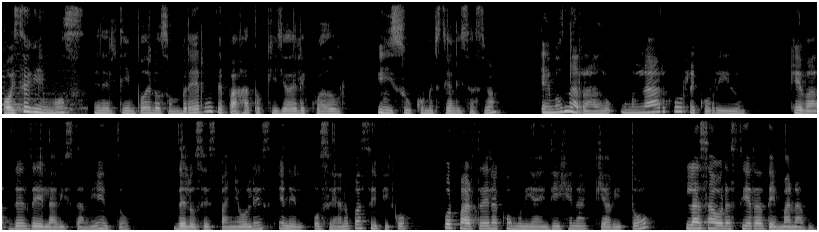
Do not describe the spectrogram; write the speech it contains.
Hoy seguimos en el tiempo de los sombreros de paja toquilla del Ecuador y su comercialización. Hemos narrado un largo recorrido que va desde el avistamiento de los españoles en el Océano Pacífico por parte de la comunidad indígena que habitó las ahora tierras de Manabí.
